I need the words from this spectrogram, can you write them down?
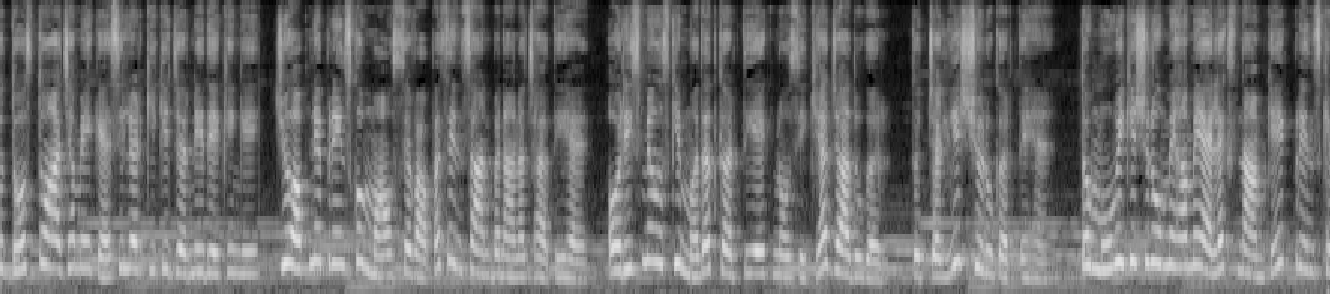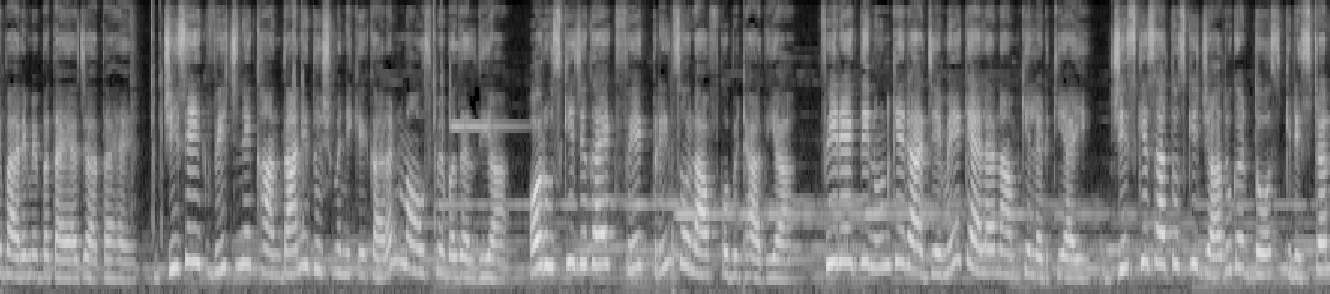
तो दोस्तों, आज हम एक ऐसी लड़की की जर्नी देखेंगे, जो अपने प्रिंस को माउस से वापस इंसान बनाना चाहती है और इसमें उसकी मदद करती है एक नौसिखिया जादूगर। तो चलिए शुरू करते हैं। तो मूवी के शुरू में हमें एलेक्स नाम के एक प्रिंस के बारे में बताया जाता है, जिसे एक विच ने खानदानी दुश्मनी के कारण माउस में बदल दिया और उसकी जगह एक फेक प्रिंस ओलाफ को बिठा दिया। फिर एक दिन उनके राज्य में एक एला नाम की लड़की आई, जिसके साथ उसकी जादूगर दोस्त क्रिस्टल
